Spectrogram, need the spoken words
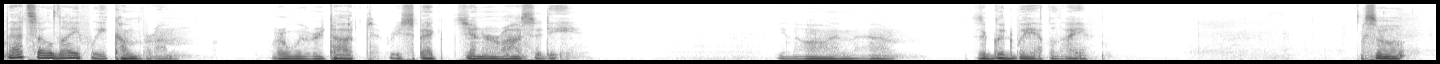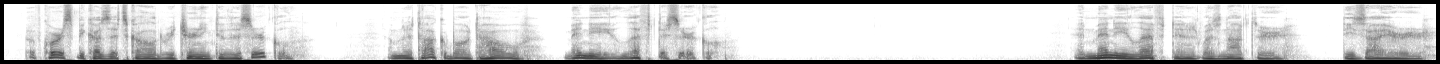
That's a life we come from, where we were taught respect, generosity, you know, and um, it's a good way of life. So, of course, because it's called returning to the circle, I'm going to talk about how many left the circle. And many left, and it was not their desire.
